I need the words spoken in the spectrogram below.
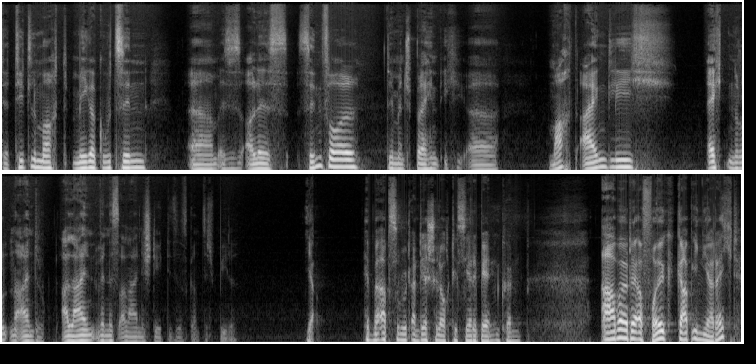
der Titel macht mega gut Sinn, ähm, es ist alles sinnvoll, dementsprechend ich, äh, macht eigentlich echt einen runden Eindruck, allein wenn es alleine steht, dieses ganze Spiel. Ja, hätte man absolut an der Stelle auch die Serie beenden können. Aber der Erfolg gab ihnen ja recht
